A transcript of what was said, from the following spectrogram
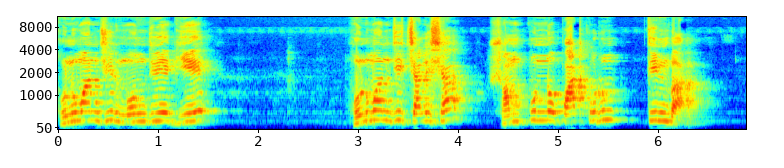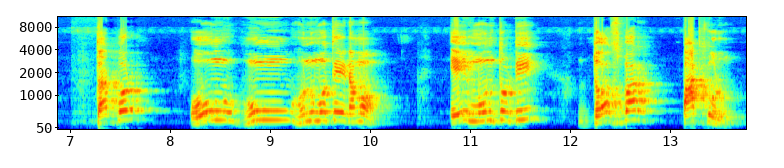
হনুমানজির মন্দিরে গিয়ে হনুমানজি চালিসা সম্পূর্ণ পাঠ করুন তিনবার। তারপর ওং হুং হনুমতে নম। এই মন্ত্রটি দশবার পাঠ করুন।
